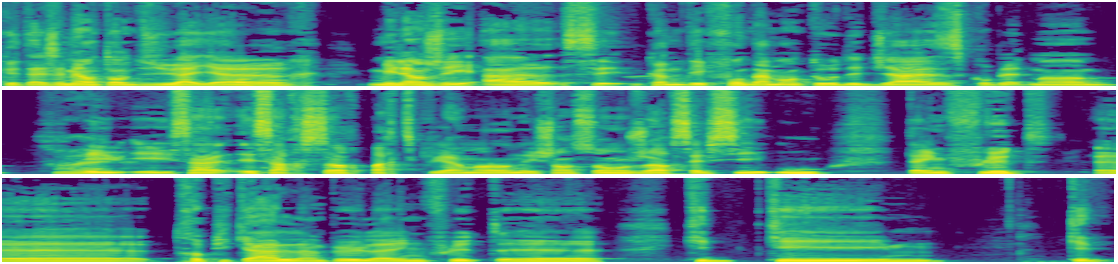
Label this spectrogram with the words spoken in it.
que t'as jamais entendu ailleurs mélangé à c'est comme des fondamentaux de jazz complètement et, ça et ça ressort particulièrement dans des chansons genre celle-ci où t'as une flûte euh, tropicale un peu là une flûte euh, qui qui qui,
